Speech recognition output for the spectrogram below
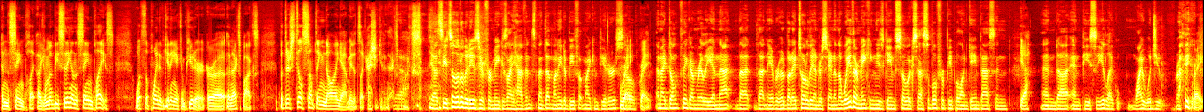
in the same place. Like I'm gonna be sitting on the same place. What's the point of getting a computer or a, an Xbox? But there's still something gnawing at me that's like I should get an Xbox. yeah. See, it's a little bit easier for me because I haven't spent that money to beef up my computer. So Right, right. And I don't think I'm really in that that that neighborhood, but I totally understand. And the way they're making these games so accessible for people on Game Pass and Yeah, and uh, and PC, like why would you, right? Right.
